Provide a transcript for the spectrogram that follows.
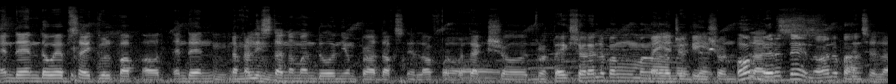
and then the website will pop out. And then Mm. nakalista naman doon yung products nila for protection. Protection, ano bang mga... may education Oh, plans. meron din. Oh, ano pa? Din sila.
